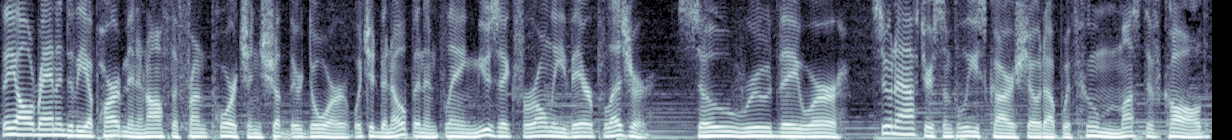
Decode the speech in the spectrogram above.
They all ran into the apartment and off the front porch and shut their door, which had been open and playing music for only their pleasure. So rude they were. Soon after, some police cars showed up with whom must have called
